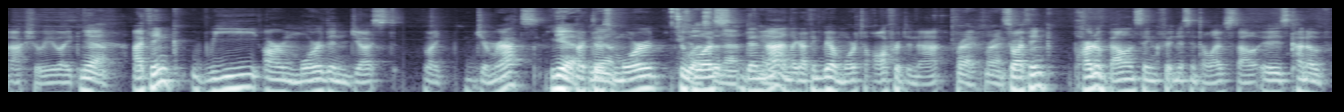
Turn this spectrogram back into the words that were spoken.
Actually, like, Yeah. I think we are more than just like gym rats. Yeah, like there's yeah. more to, us us, than that, than yeah. that, and like I think we have more to offer than that. Right. Right. So I think part of balancing fitness into lifestyle is kind of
